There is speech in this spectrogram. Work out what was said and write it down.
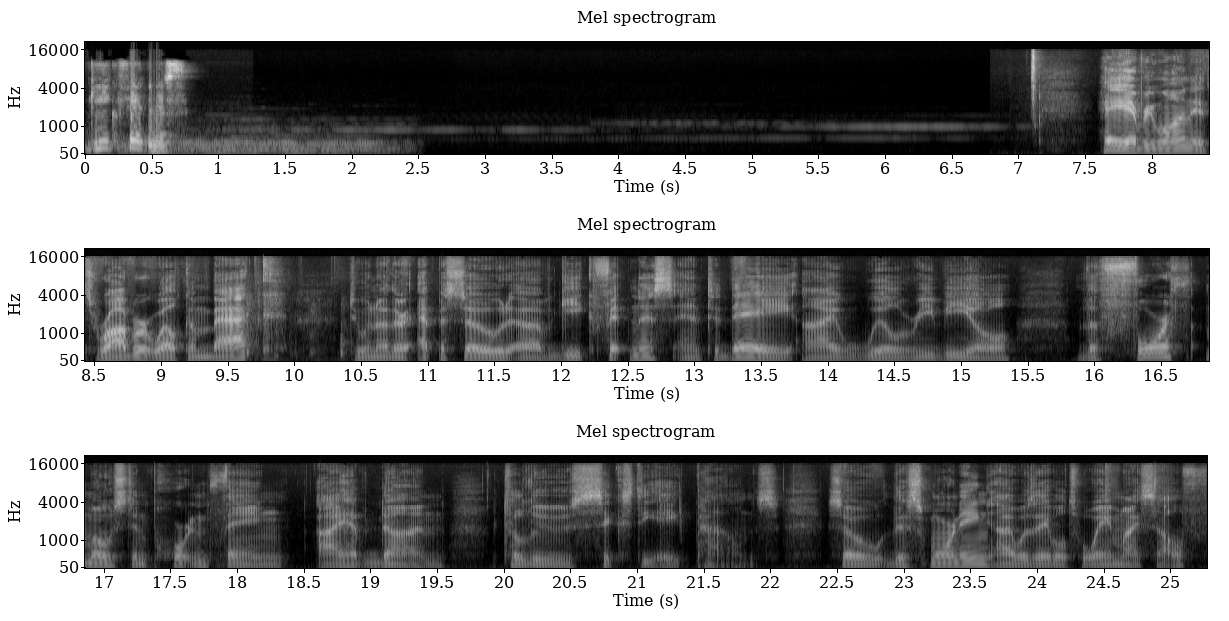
Geek Fitness. Hey everyone, it's Robert. Welcome back to another episode of Geek Fitness. And today I will reveal the fourth most important thing I have done to lose 68 pounds. So this morning I was able to weigh myself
